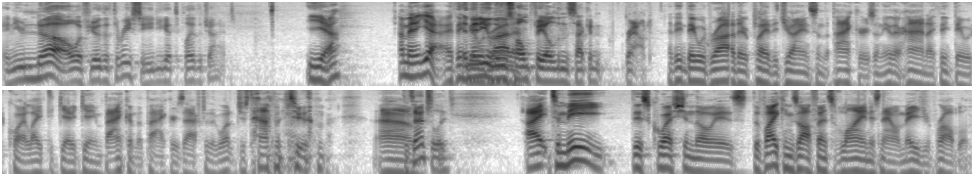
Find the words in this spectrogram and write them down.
and you know if you're the three seed, you get to play the Giants, yeah. I mean, yeah. I think. and then you would lose rather- home field in the second round. I think they would rather play the Giants and the Packers. On the other hand, I think they would quite like to get a game back on the Packers after the, what just happened to them. Um, Potentially, I to me, this question though is the Vikings' offensive line is now a major problem.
